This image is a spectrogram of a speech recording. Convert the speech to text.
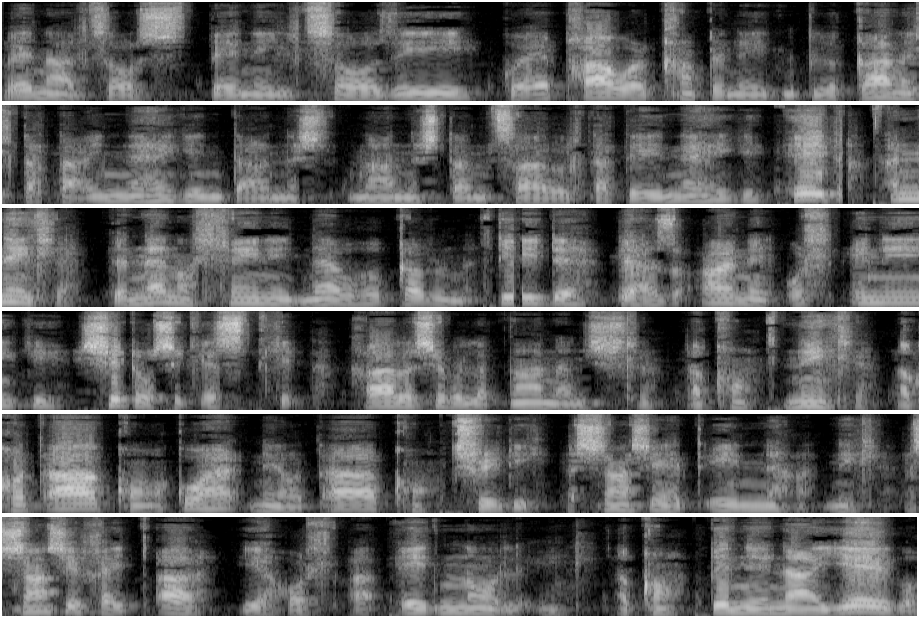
bilakana kwe nalsos benil sozi kwe power company bilakana tata innehegi nanistan sagul tata innehegi eda annekle the nano sheni Navajo government. Dide de has ane ol enigi shito sikest kit khala shibilakana nshla akon nekle akon akon akon ne akon treaty asansi het in nil asansi khait a ye hol a ednol in akon benena yego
